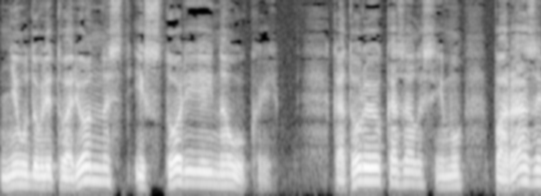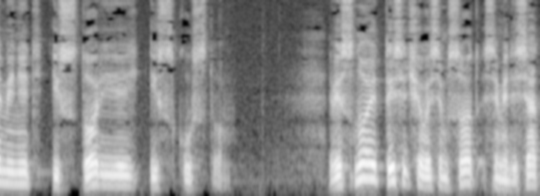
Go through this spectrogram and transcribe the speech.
неудовлетворенность историей наукой, которую, казалось ему, пора заменить историей искусством. Весной 1870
